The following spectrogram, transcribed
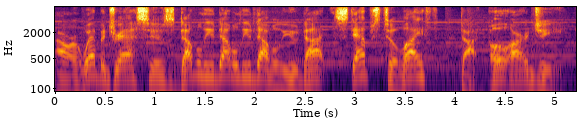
Our web address is www.stepstolife.org.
